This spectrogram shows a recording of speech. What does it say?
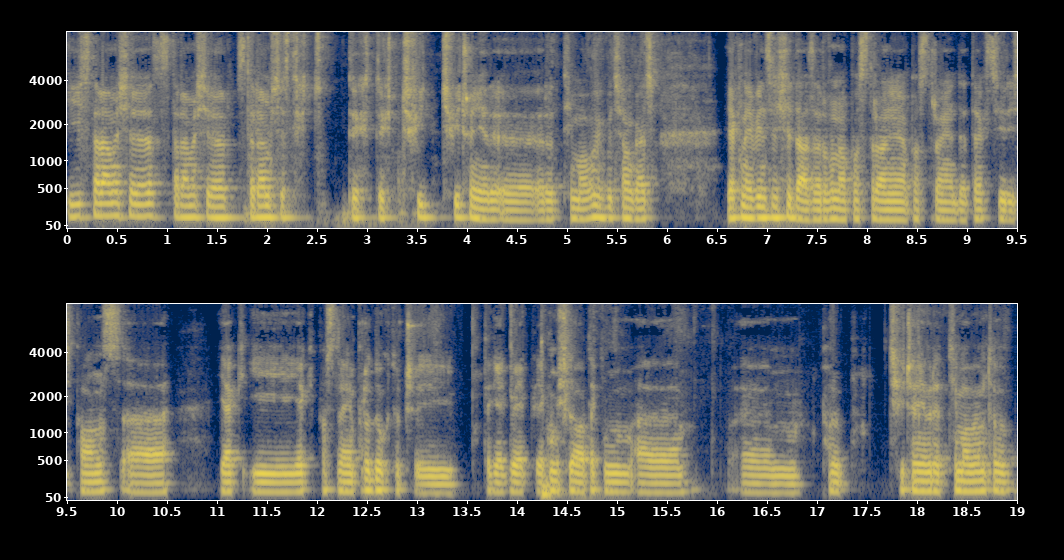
I staramy się, staramy się, staramy się z tych, tych, tych ćwiczeń Red Teamowych wyciągać jak najwięcej się da, zarówno po stronie, po stronie detekcji, response, e, jak i, jak i po stronie produktu, czyli tak jakby jak, jak myślę o takim ćwiczeniem red teamowym, to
